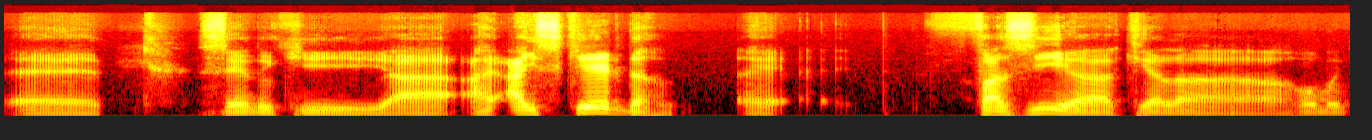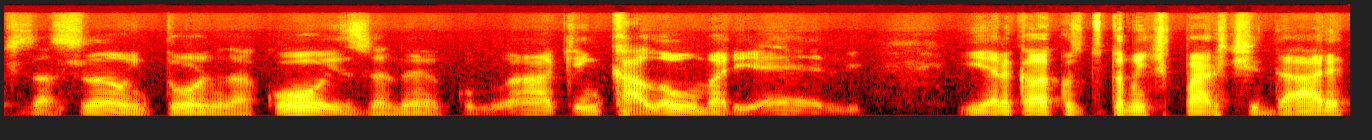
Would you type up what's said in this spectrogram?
é, sendo que a, a, a esquerda é, fazia aquela romantização em torno da coisa, né, como ah, quem calou o Marielle, e era aquela coisa totalmente partidária,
